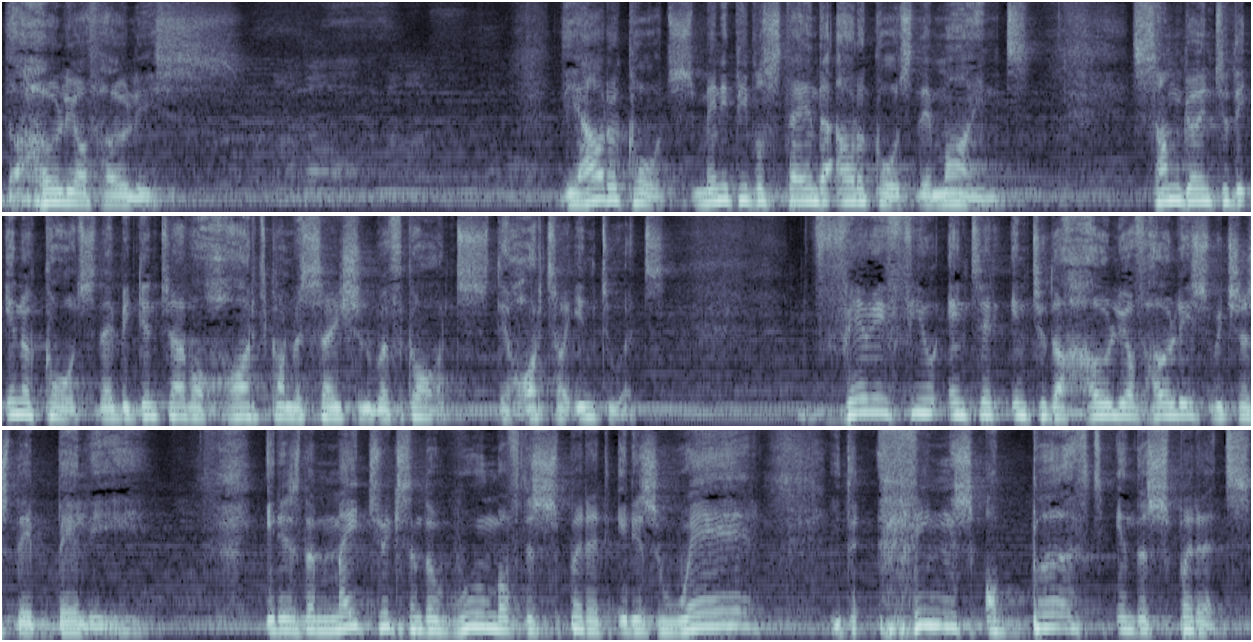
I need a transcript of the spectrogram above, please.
the Holy of Holies the outer courts. Many people stay in the outer courts, their mind. Some go into the inner courts. They begin to have a heart conversation with God. Their hearts are into it. Very few enter into the Holy of Holies, which is their belly. It is the matrix and the womb of the Spirit. It is where things are birthed in the Spirit.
